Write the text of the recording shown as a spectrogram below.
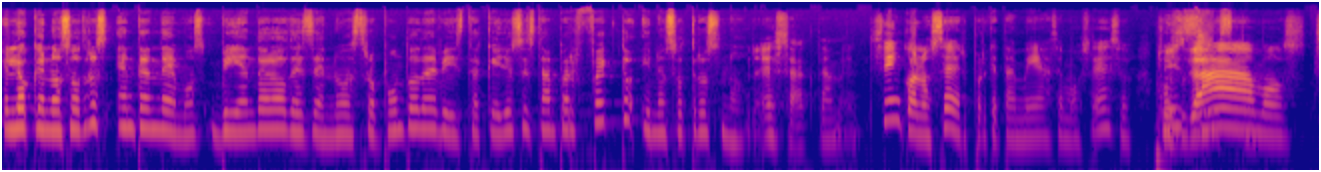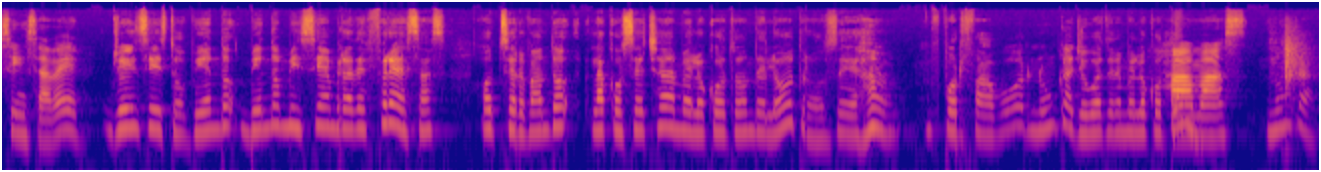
En lo que nosotros entendemos, viéndolo desde nuestro punto de vista, que ellos están perfectos y nosotros no. Exactamente. Sin conocer, porque también hacemos eso. Yo Juzgamos sin saber. Yo insisto, viendo, viendo mi siembra de fresas, observando la cosecha de melocotón del otro. O sea, por favor, nunca yo voy a tener melocotón. Jamás. Nunca.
